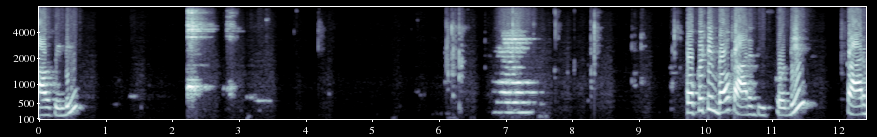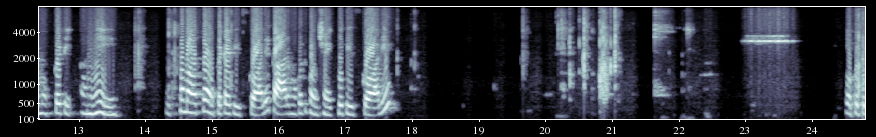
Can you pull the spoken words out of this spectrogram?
ఆవపిండి ఒకటి బావు కారం తీసుకోండి. కారం ఒక్కటి అన్ని ఉప్పు మాత్రం ఒకటే తీసుకోవాలి. కారం ఒకటి కొంచెం ఎక్కువ తీసుకోవాలి. ఒకటి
